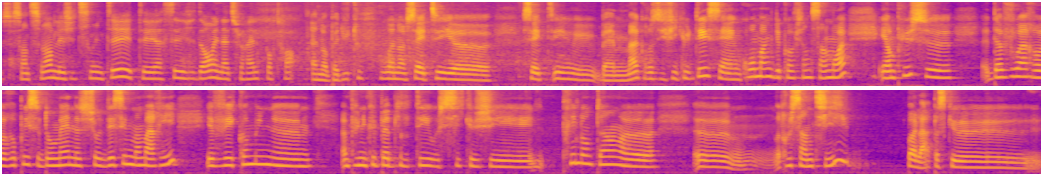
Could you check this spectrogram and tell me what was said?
sentiment de légitimité était assez évident et naturel pour toi? Ah non, pas du tout. non, ça a été, ça a été ben, ma grosse difficulté. C'est un gros manque de confiance en moi. Et en plus d'avoir repris ce domaine sur le décès de mon mari, il y avait comme une, euh, un peu une culpabilité aussi que j'ai très longtemps euh, euh, ressentie. Voilà, parce que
